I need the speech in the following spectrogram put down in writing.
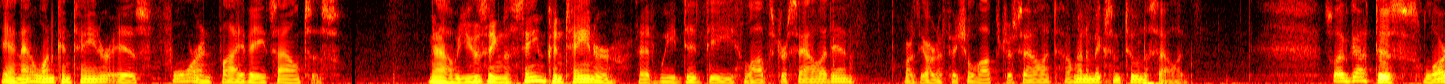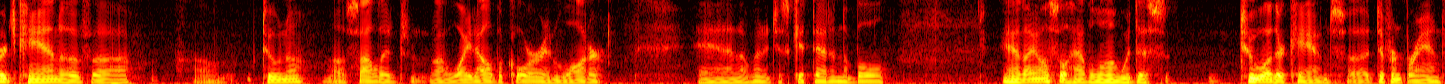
and that one container is 4 and 5 eighths ounces. Now, using the same container that we did the lobster salad in, or the artificial lobster salad, I'm going to make some tuna salad. So I've got this large can of uh, um, tuna, a solid uh, white albacore in water, and I'm going to just get that in the bowl. And I also have along with this two other cans, a uh, different brand,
